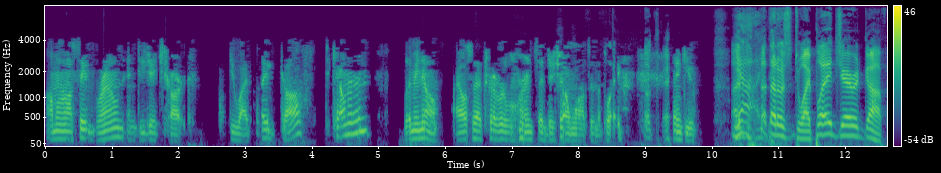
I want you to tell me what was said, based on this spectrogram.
Amon St. Brown and DJ Chark. Do I play Goff to counter him? Let me know. I also have Trevor Lawrence and Deshaun Watson to play. Okay. Thank you. I- Yeah, I, thought it was. Do I play Jared Goff?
